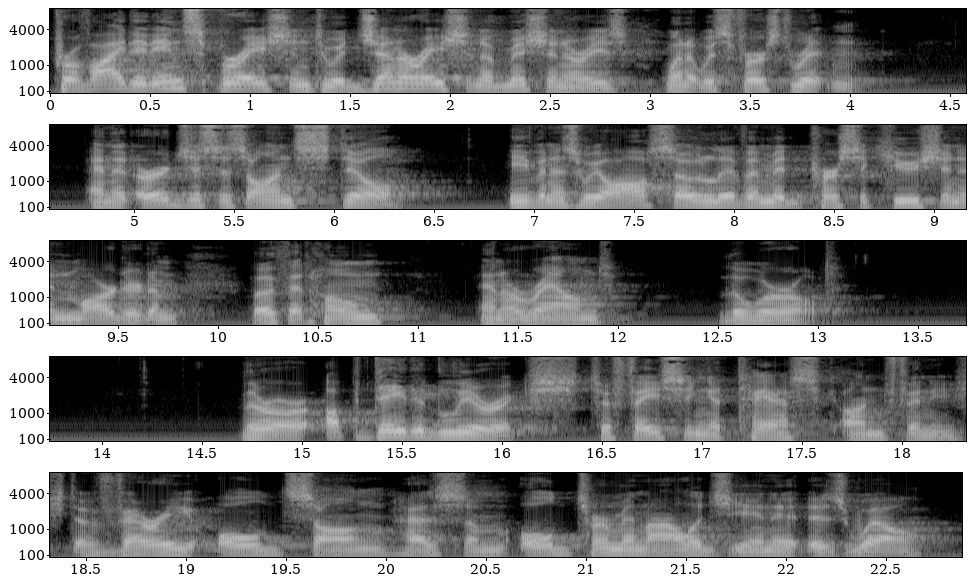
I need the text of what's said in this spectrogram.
provided inspiration to a generation of missionaries when it was first written. And it urges us on still, even as we also live amid persecution and martyrdom, both at home and around the world. There are updated lyrics to Facing a Task Unfinished. A very old song has some old terminology in it as well.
